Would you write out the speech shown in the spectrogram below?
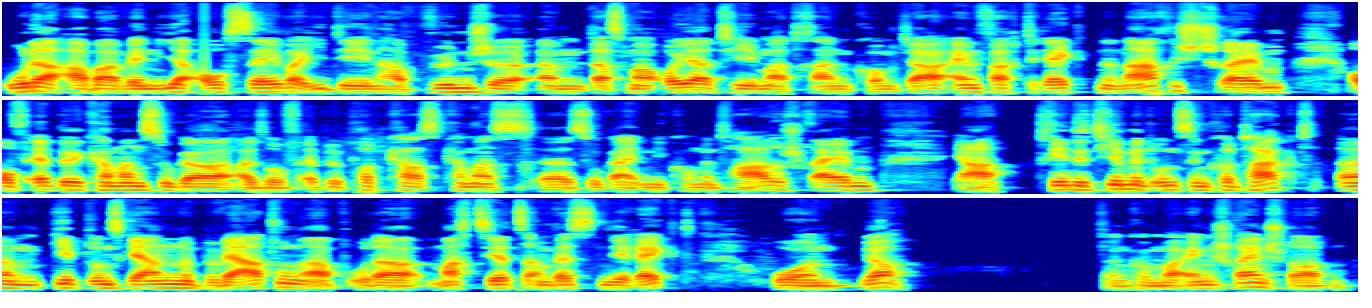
Oder aber, wenn ihr auch selber Ideen habt, Wünsche, ähm, dass mal euer Thema drankommt, ja, einfach direkt eine Nachricht schreiben. Auf Apple kann man sogar, also auf Apple Podcast kann man es äh, sogar in die Kommentare schreiben ja, tretet hier mit uns in Kontakt, ähm, gebt uns gerne eine Bewertung ab oder macht's jetzt am besten direkt. Und ja, dann können wir eigentlich reinstarten.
